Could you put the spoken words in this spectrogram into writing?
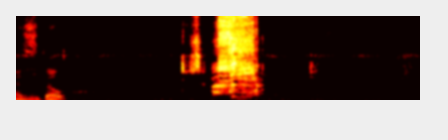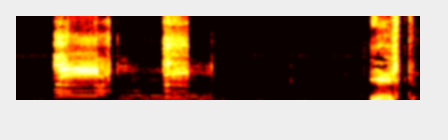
A zis go? Ești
